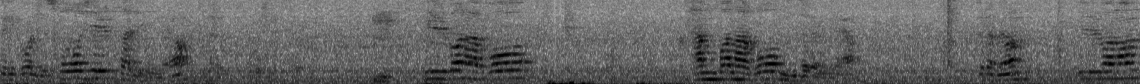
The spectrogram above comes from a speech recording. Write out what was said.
그리고 이제 소실살이네요. 소실살. 1번하고 3번하고 문제가 있네요. 그러면 1번은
